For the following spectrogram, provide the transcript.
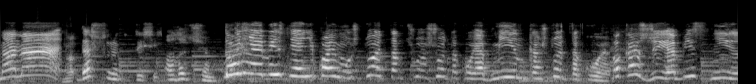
Мама! На- Да 40 тысяч. А зачем? Да мне объясни, я не пойму, что это, так- что, что такое обминка, что это такое? Покажи, объясни.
